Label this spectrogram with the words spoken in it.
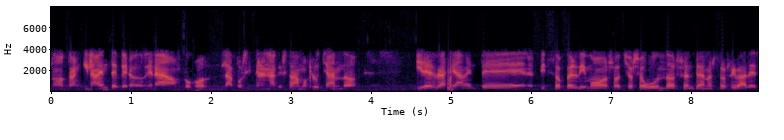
no tranquilamente, pero era un poco la posición en la que estábamos luchando. Y desgraciadamente en el pit stop perdimos 8 segundos frente a nuestros rivales.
